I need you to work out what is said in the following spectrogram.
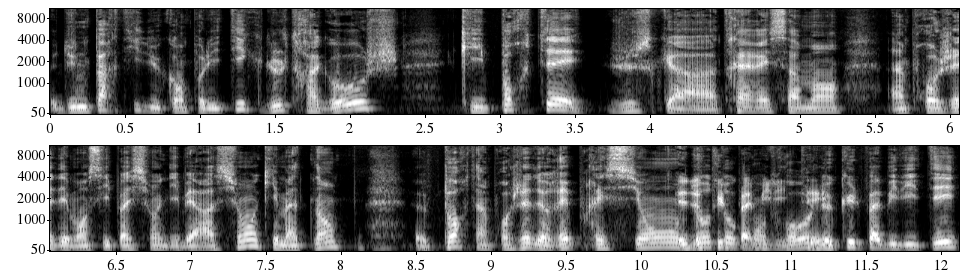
d'une partie du camp politique, l'ultra-gauche, qui portait jusqu'à très récemment un projet d'émancipation et de libération, qui maintenant euh, porte un projet de répression, d'autocontrôle, de culpabilité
